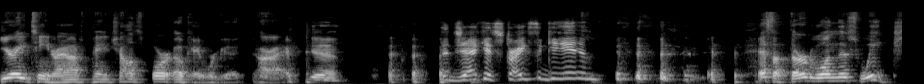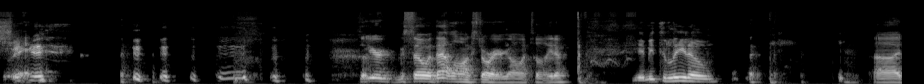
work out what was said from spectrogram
You're 18, right? I don't have to pay child support. Okay, we're good. All right. Yeah. the jacket strikes again. That's the third one this week. Shit. So you're so with that long story, you're going with Toledo. Give me Toledo. Uh,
